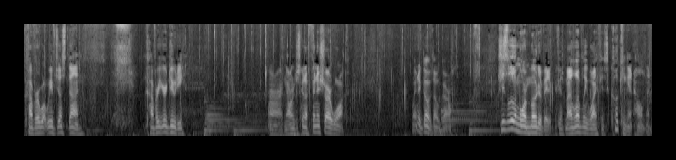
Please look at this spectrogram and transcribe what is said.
cover what we've just done. Cover your duty. All right, now we're just going to finish our walk. Way to go, though, girl. She's a little more motivated because my lovely wife is cooking at home, and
